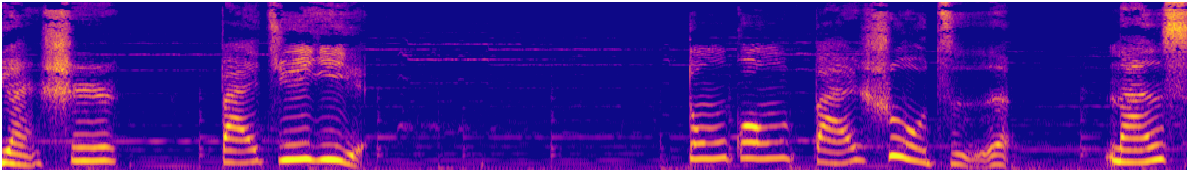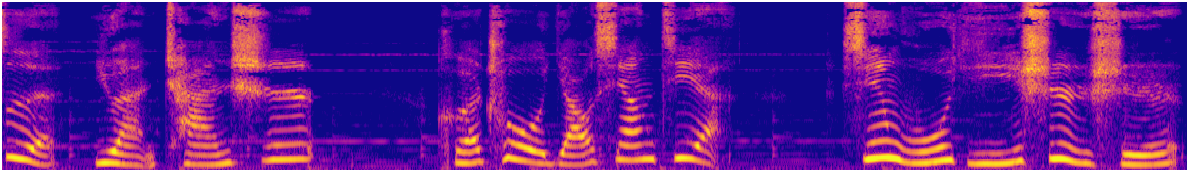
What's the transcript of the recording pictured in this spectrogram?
远诗，白居易。东宫白树子，南寺远禅师。何处遥相见？心无一事时。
